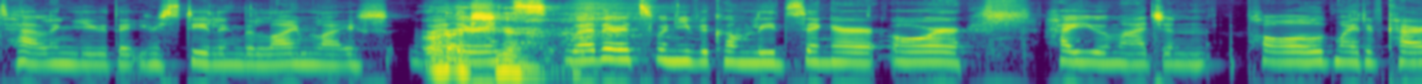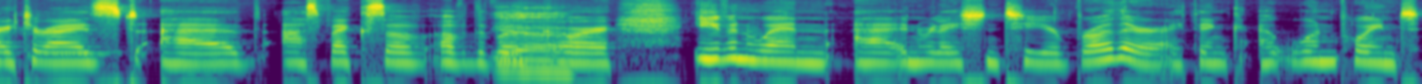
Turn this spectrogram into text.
telling you that you're stealing the limelight, whether Right, it's yeah. whether it's when you become lead singer or how you imagine Paul might have characterized uh, aspects of, of the book, Yeah. or even when uh, in relation to your brother. I think at one point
